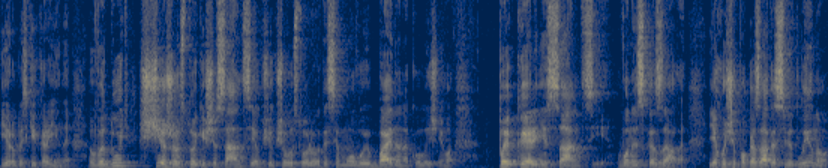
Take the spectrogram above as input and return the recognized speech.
європейські країни ведуть ще жорстокіші санкції, якщо висловлюватися мовою Байдена колишнього пекельні санкції. Вони сказали. Я хочу показати світлину.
